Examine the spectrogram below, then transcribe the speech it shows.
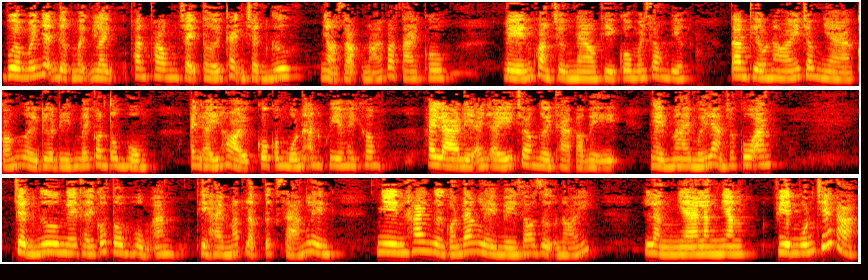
Vừa mới nhận được mệnh lệnh, Phan Phong chạy tới cạnh Trần Ngư, nhỏ giọng nói vào tai cô. Đến khoảng trường nào thì cô mới xong việc. Tam Thiếu nói trong nhà có người đưa đến mấy con tôm hùm. Anh ấy hỏi cô có muốn ăn khuya hay không? Hay là để anh ấy cho người thả vào bể, ngày mai mới làm cho cô ăn? Trần Ngư nghe thấy có tôm hùm ăn thì hai mắt lập tức sáng lên. Nhìn hai người còn đang lề mề do dự nói. Lằng nhà lằng nhằng, phiền muốn chết à?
